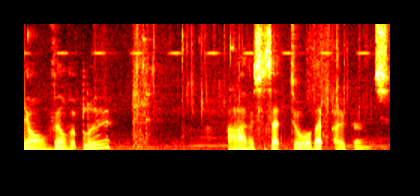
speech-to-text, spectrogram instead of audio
The old velvet blue. Ah, this is that door that opens.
